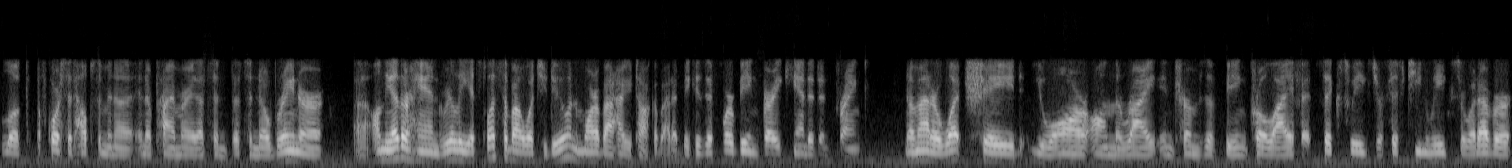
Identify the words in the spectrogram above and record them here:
look, of course, it helps them in a in a primary. That's a that's a no brainer. Uh, on the other hand, really, it's less about what you do and more about how you talk about it. Because if we're being very candid and frank, no matter what shade you are on the right in terms of being pro-life at six weeks or 15 weeks or whatever,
